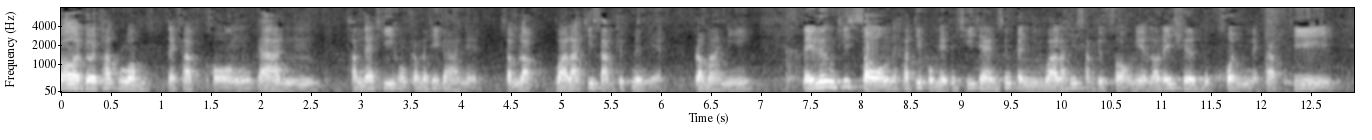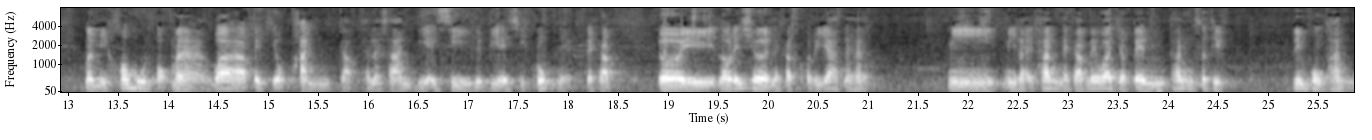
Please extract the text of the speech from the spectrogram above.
ก็โดยภาพรวมนะครับของการทำหน้าที่ของกรรมธิการเนี่ยสำหรับวาระที่ 3.1เนี่ย ประมาณนี้ ในเรื่องที่2นะครับที่ผมอยากจะชี้แจงซึ่งเป็นวาระที่ 3.2 เนี่ยเราได้เชิญบุคคลนะครับที่มันมีข้อมูลออกมาว่าไปเกี่ยวพันกับธนาคาร BIC หรือ BIC Group เนี่ยนะครับ โดยเราได้เชิญนะครับขออนุญาตนะฮะมีมีหลายท่านนะครับ ไม่ว่าจะเป็นท่านสถิตริมพงพันธ์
